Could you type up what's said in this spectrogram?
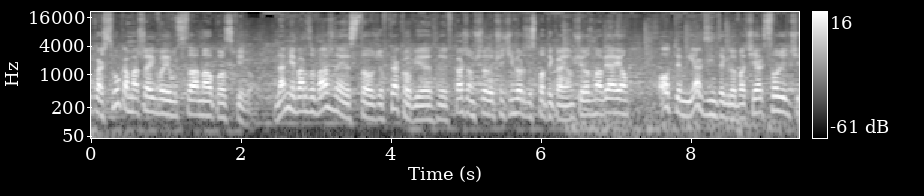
Łukasz Smuka, marszałek województwa małopolskiego. Dla mnie bardzo ważne jest to, że w Krakowie w każdą środę przedsiębiorcy spotykają się, rozmawiają o tym, jak zintegrować się, jak stworzyć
